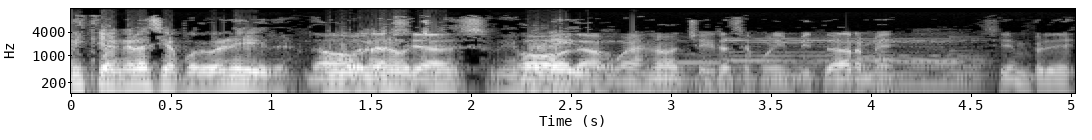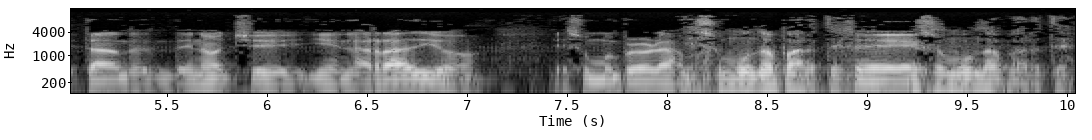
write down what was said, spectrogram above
Cristian, gracias por venir. No, buenas gracias. noches. Hola, buenas noches. Gracias por invitarme. Siempre estar de noche y en la radio es un buen programa. Es un mundo aparte. Sí, es un sí, mundo sí. aparte.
